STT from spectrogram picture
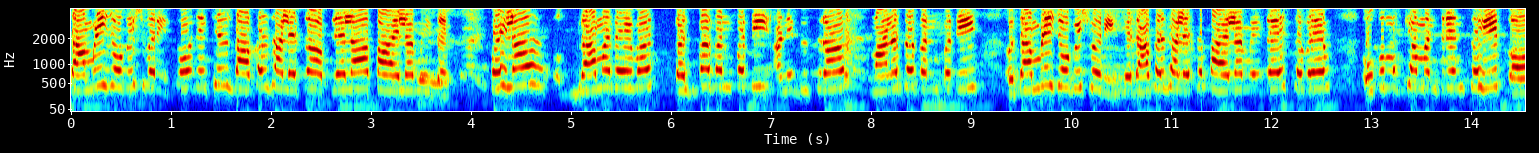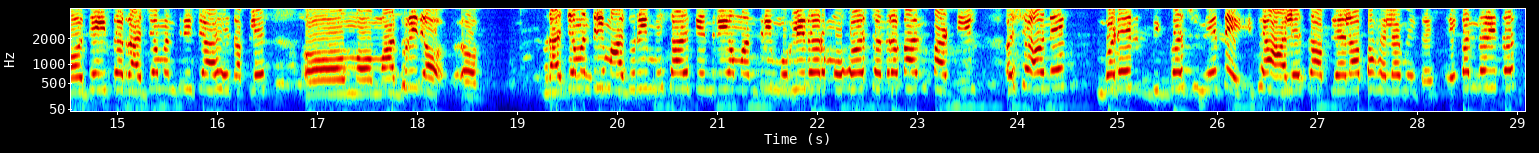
तांबडी जोगेश्वरी तो देखील दाखल झाल्याचं आपल्याला पाहायला मिळतंय. पहिला ग्रामदैवत कसबा गणपती आणि दुसरा मानाचा गणपती तांबडी जोगेश्वरी हे दाखल झाल्याचं पाहायला मिळतंय. सगळे उपमुख्यमंत्र्यांसहित जे इतर राज्यमंत्री जे आहेत आपले माधुरी राज्यमंत्री माधुरी मिसाळ केंद्रीय मंत्री मुरलीधर मोहोळ चंद्रकांत पाटील असे अनेक बडे दिग्गज नेते इथे आल्याचं आपल्याला पाहायला मिळतंय. एकंदरीतच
